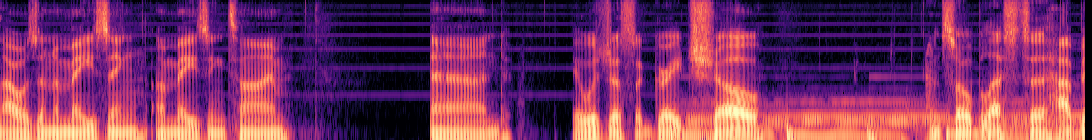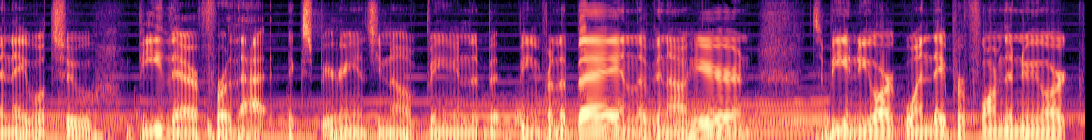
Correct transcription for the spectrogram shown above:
That was an amazing, amazing time. And it was just a great show. I'm so blessed to have been able to be there for that experience, you know, being in the being from the Bay and living out here and to be in New York when they performed in New York.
